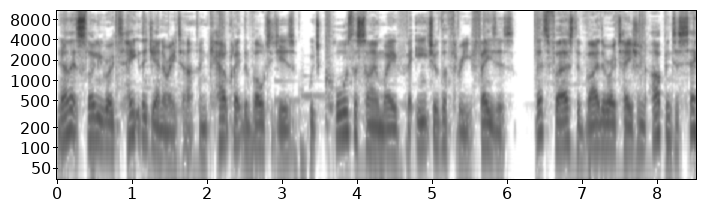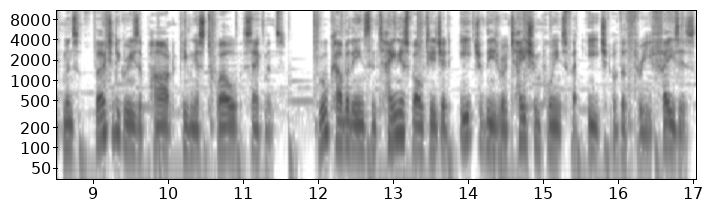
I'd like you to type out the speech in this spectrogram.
Now let's slowly rotate the generator and calculate the voltages which cause the sine wave for each of the three phases. Let's first divide the rotation up into segments 30 degrees apart, giving us 12 segments. We'll cover the instantaneous voltage at each of these rotation points for each of the three phases.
